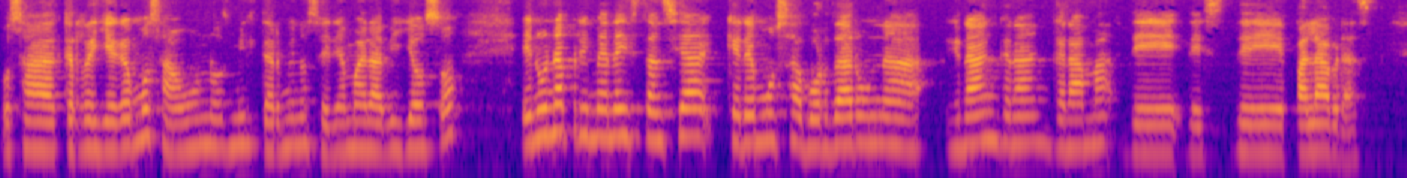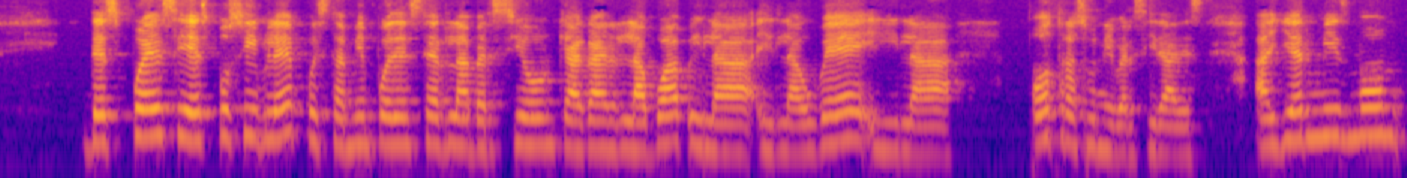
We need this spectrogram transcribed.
O sea, que relleguemos a unos mil términos sería maravilloso. En una primera instancia queremos abordar una gran, gran grama de, de palabras. Después, si es posible, pues también puede ser la versión que hagan la UAP y la, y la y la otras universidades. Ayer mismo,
